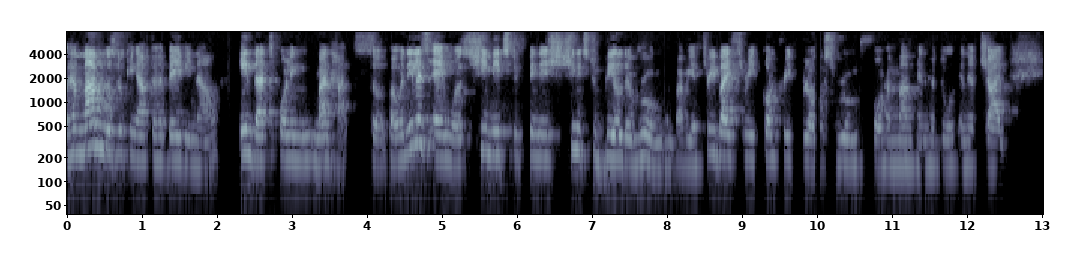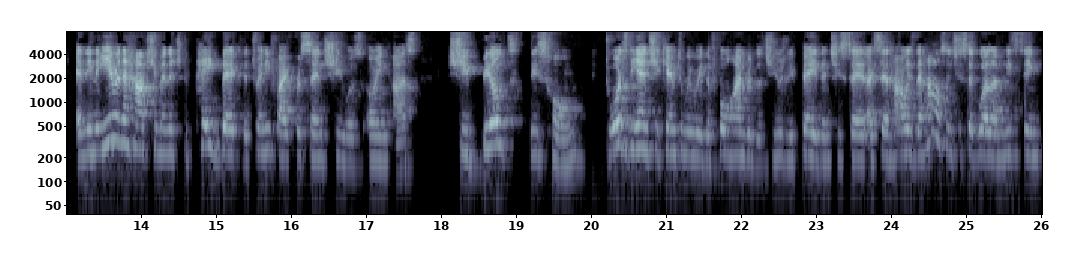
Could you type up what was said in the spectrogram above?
Her mom was looking after her baby now in that falling hut. So Pawanila's aim was she needs to finish, she needs to build a room, probably a three by three concrete blocks room for her mom and her daughter and her child. And in a year and a half, she managed to pay back the 25% she was owing us she built this home. Towards the end, she came to me with the 400 that she usually paid, and she said, "I said, how is the house?" And she said, "Well, I'm missing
